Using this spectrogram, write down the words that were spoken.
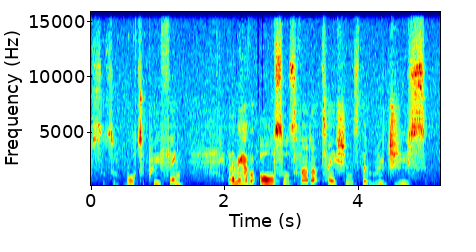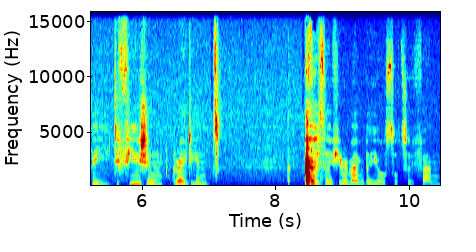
sort of waterproofing and then we have all sorts of adaptations that reduce the diffusion gradient. so if you remember your sort of um,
